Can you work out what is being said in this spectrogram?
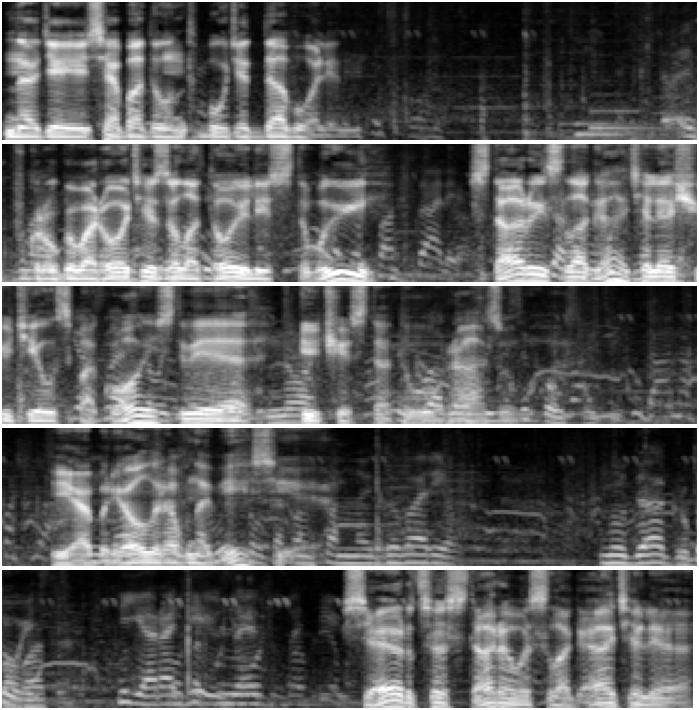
Надеюсь, Абадунт будет доволен. В круговороте золотой листвы старый слагатель ощутил спокойствие и чистоту разума и обрел равновесие. Ну да, грубовато. Я радею за это. Сердце старого слагателя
